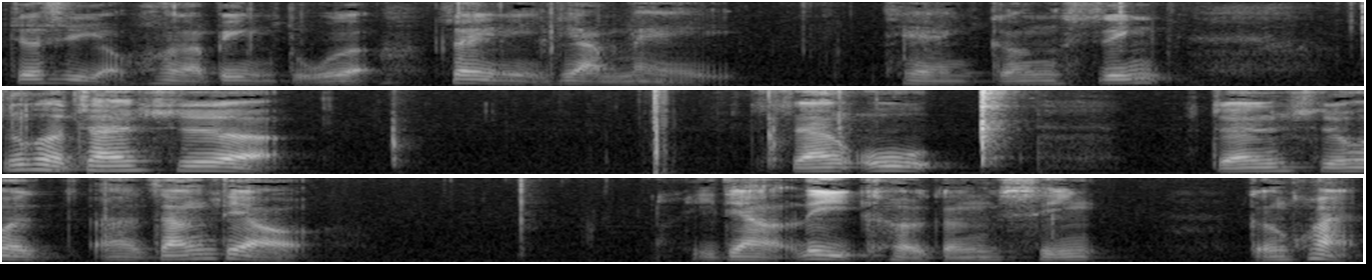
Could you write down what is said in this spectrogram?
就是有碰到病毒了，所以你一定要每天更新。如果沾湿了、沾污、沾湿或呃脏掉。一定要立刻更新、更换，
